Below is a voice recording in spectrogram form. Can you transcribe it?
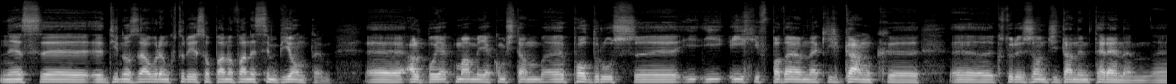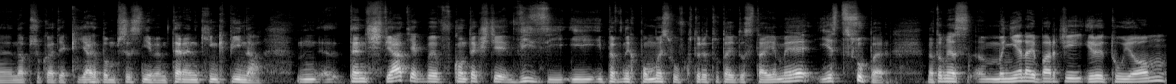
e, z dinozaurem, który jest opanowany symbiontem, albo jak mamy jakąś tam podróż i, ich i wpadają na jakiś gang, który rządzi danym terenem, na przykład jak jadą przez, nie wiem, teren Kingpina. Mm, ten świat jakby w kontekście wizji i, i pewnych pomysłów, które tutaj dostajemy, jest super. Natomiast mnie najbardziej irytują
